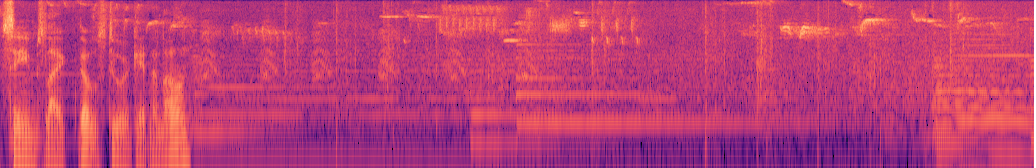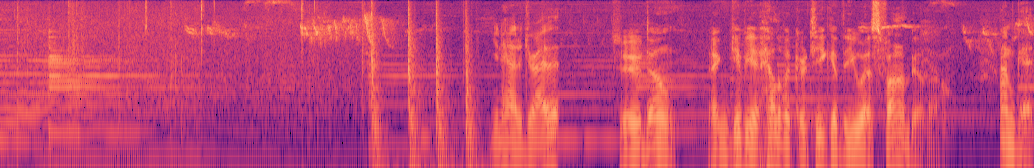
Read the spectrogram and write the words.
Seems like those two are getting along. You know how to drive it? Sure don't. I can give you a hell of a critique of the U.S. Farm Bill, though. I'm good.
